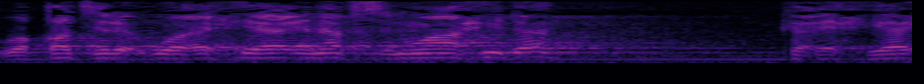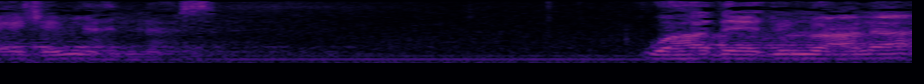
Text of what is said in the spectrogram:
وقتل وإحياء نفس واحدة كإحياء جميع الناس. وهذا يدل على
